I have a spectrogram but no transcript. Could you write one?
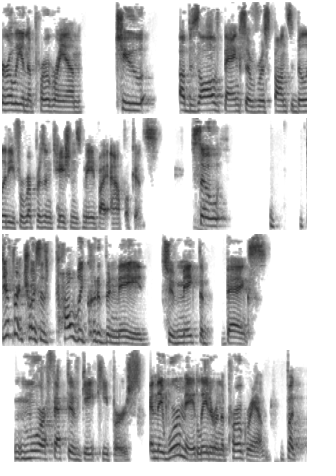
early in the program to absolve banks of responsibility for representations made by applicants. So different choices probably could have been made to make the banks more effective gatekeepers. And they were made later in the program, but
